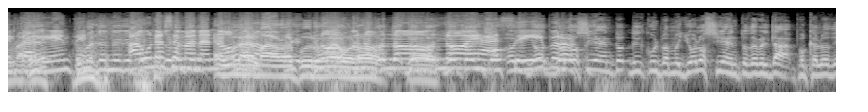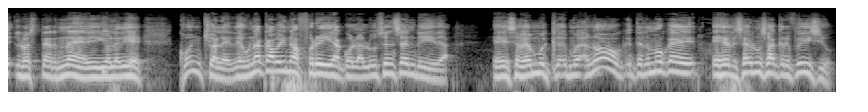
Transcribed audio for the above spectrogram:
El caliente. ¿Tú me entiendes que A una semana no. En una pero- semana no se pudre un huevo, no. es así, yo, yo pero- lo siento, discúlpame, yo lo siento de verdad, porque lo, lo externé y yo le dije, conchale, de una cabina fría con la luz encendida, eh, se ve muy, que- muy- No, que tenemos que ejercer un sacrificio,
